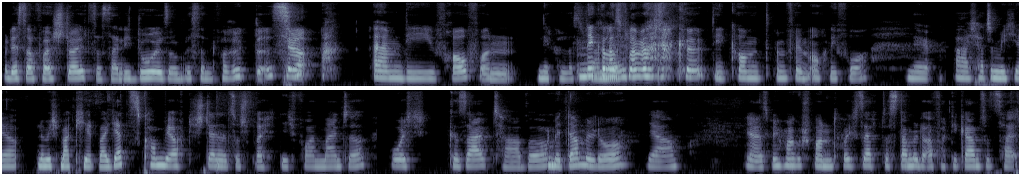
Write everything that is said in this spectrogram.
Und er ist dann voll stolz, dass sein Idol so ein bisschen verrückt ist. Ja. Ähm, die Frau von Nicholas Flamel. Nicholas Flamel, danke, die kommt im Film auch nie vor. Nee. Ah, ich hatte mich hier nämlich markiert, weil jetzt kommen wir auf die Stelle zu sprechen, die ich vorhin meinte, wo ich gesagt habe. Mit Dumbledore? Ja. Ja, jetzt bin ich mal gespannt. Wo ich gesagt habe, dass Dumbledore einfach die ganze Zeit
